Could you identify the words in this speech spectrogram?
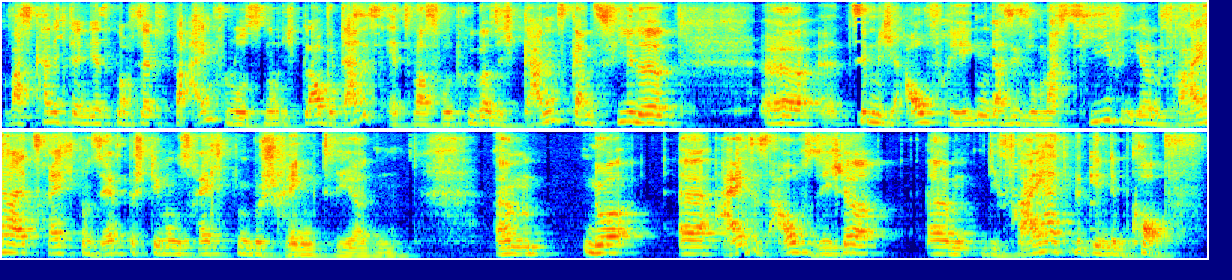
Was kann ich denn jetzt noch selbst beeinflussen? Und ich glaube, das ist etwas, worüber sich ganz, ganz viele äh, ziemlich aufregen, dass sie so massiv in ihren Freiheitsrechten und Selbstbestimmungsrechten beschränkt werden. Ähm, nur äh, eins ist auch sicher, ähm, die Freiheit beginnt im Kopf.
